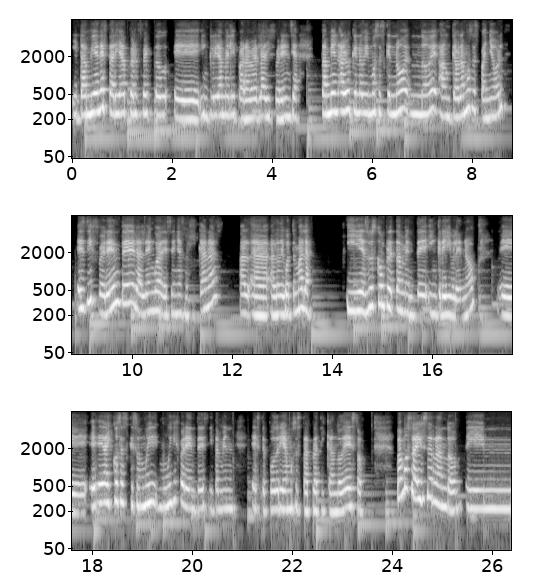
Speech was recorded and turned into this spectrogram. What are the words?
y también estaría perfecto eh, incluir a Meli para ver la diferencia. También algo que no vimos es que no, no, aunque hablamos español, es diferente la lengua de señas mexicanas a, a la de Guatemala. Y eso es completamente increíble, ¿no? Eh, eh, hay cosas que son muy, muy diferentes y también este, podríamos estar platicando de eso. Vamos a ir cerrando. Em,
